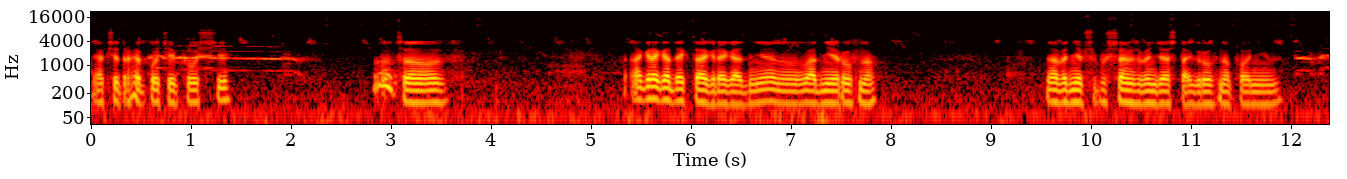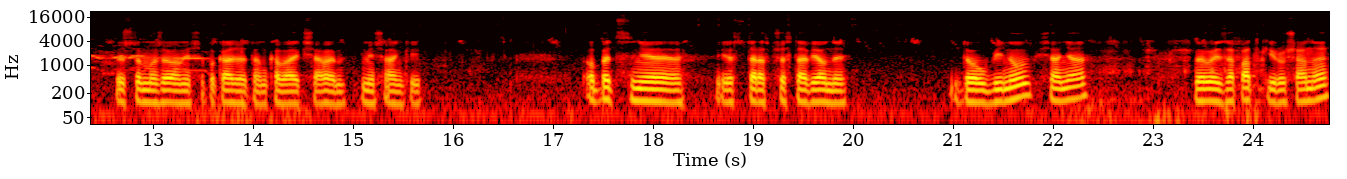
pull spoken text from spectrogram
jak się trochę płyciej puści. No co, no. agregat jak to agregat, nie? No ładnie, równo. Nawet nie przypuszczałem, że będzie aż tak równo po nim. Zresztą może Wam jeszcze pokażę tam kawałek siałem mieszanki. Obecnie jest teraz przestawiony do łbinu siania. Były zapadki ruszane.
